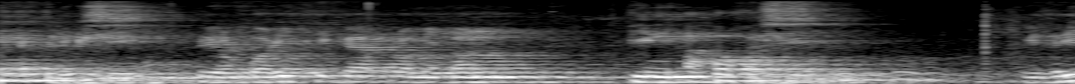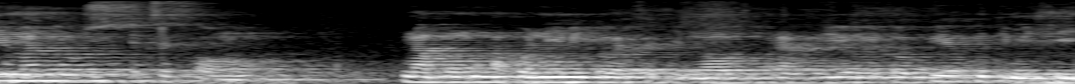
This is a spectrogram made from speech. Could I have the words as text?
έκπληξη πληροφορήθηκα προμηνών την απόφαση του Ιδρύματος Ετσεφόμου να μπουν απονείμει το εφετινό βραβείο με το οποίο έχουν τιμηθεί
